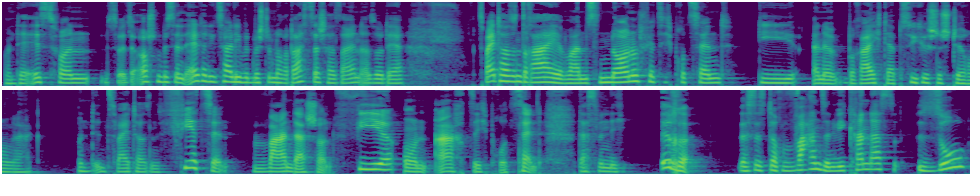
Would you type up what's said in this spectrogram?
und der ist von, das ist auch schon ein bisschen älter, die Zahl, die wird bestimmt noch drastischer sein, also der 2003 waren es 49 Prozent, die an Bereich der psychischen Störung lag. Und in 2014 waren das schon 84 Prozent. Das finde ich irre. Das ist doch Wahnsinn. Wie kann das so,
